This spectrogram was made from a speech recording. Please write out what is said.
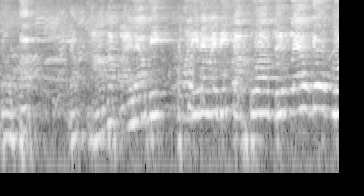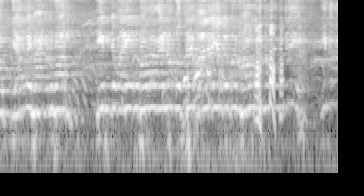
เจ้าปั๊บครับเอาครับไปแล้วพลิกจังหวะนี้ได้ไหมพลิกกลับตัวดึงแล้วโยกหลบยังไม่ผ่านอนุพรทีมจังหวะนี้อนุพรว่าไงน้องหลบซ้ายขวาแล้วยังเป็นบอลหอมยิงเข้าไปบิลลี่ยิงเข้าไป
